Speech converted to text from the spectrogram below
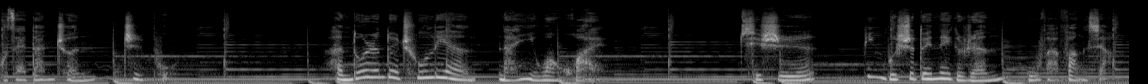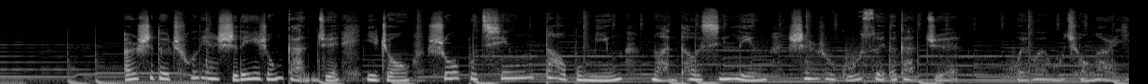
不再单纯质朴。很多人对初恋难以忘怀，其实并不是对那个人无法放下。而是对初恋时的一种感觉，一种说不清道不明、暖透心灵、深入骨髓的感觉，回味无穷而已。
